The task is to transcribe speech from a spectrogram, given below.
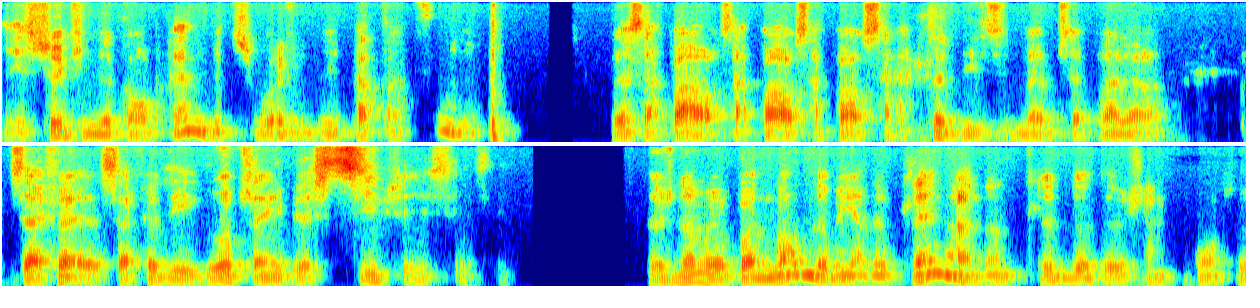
et ceux qui le comprennent, mais tu vois, ils partent en fou. Là. ça part, ça part, ça part, ça achète des immeubles, ça prend ça fait, ça fait des groupes, ça investit. C'est, je n'aimerais pas de monde, mais il y en a plein dans, le club de, gens qui font ça.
